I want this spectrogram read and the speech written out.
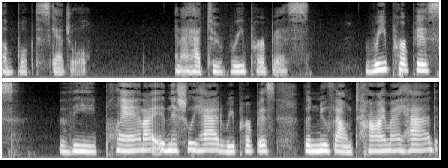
a booked schedule. And I had to repurpose. Repurpose the plan I initially had, repurpose the newfound time I had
